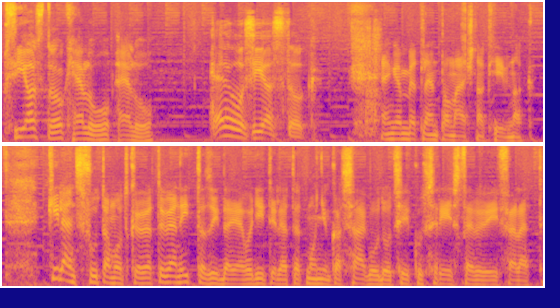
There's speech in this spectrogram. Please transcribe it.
Sziasztok, hello, hello. Hello, sziasztok! Engem Betlen Tamásnak hívnak. Kilenc futamot követően itt az ideje, hogy ítéletet mondjuk a szágódó cirkusz résztvevői felett.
